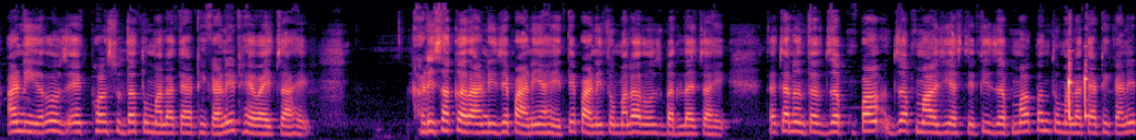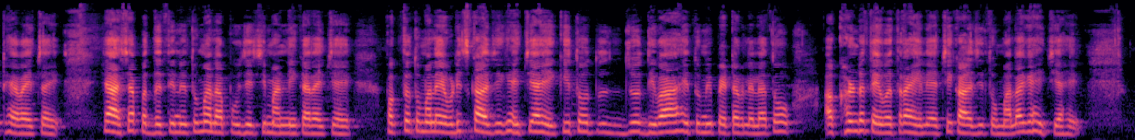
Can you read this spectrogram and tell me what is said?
आणि रोज एक फळसुद्धा तुम्हाला त्या ठिकाणी ठेवायचं आहे. खडीसाखर आणि जे पाणी आहे ते पाणी तुम्हाला रोज बदलायचं आहे. त्याच्यानंतर जपमा जपमाळ जी असते ती जपमाळ पण तुम्हाला त्या ठिकाणी ठेवायचं आहे. ह्या अशा पद्धतीने तुम्हाला पूजेची मांडणी करायची आहे. फक्त तुम्हाला एवढीच काळजी घ्यायची आहे की तो जो दिवा आहे तुम्ही पेटवलेला तो अखंड तेवत राहील याची काळजी तुम्हाला घ्यायची आहे.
